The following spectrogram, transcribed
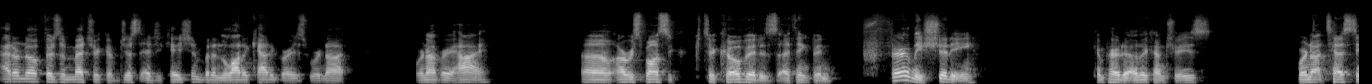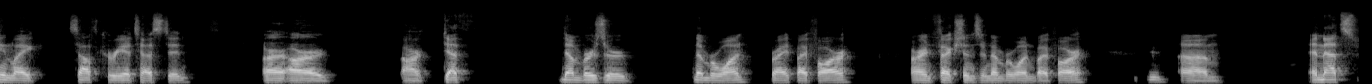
I don't know if there's a metric of just education, but in a lot of categories, we're not we're not very high. Uh, our response to, to COVID has, I think, been fairly shitty compared to other countries. We're not testing like South Korea tested. Our our our death numbers are number one, right by far. Our infections are number one by far, mm-hmm. um, and that's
